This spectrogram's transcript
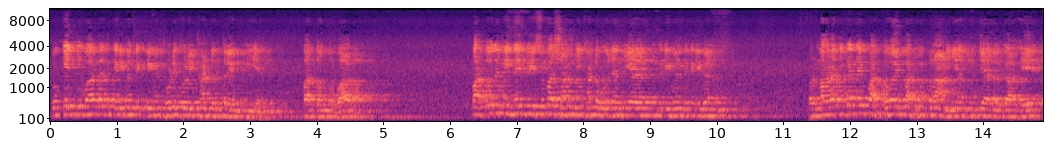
ਕਿਉਂਕਿ ਇਸ ਤੋਂ ਬਾਅਦ ਤਕਰੀਬਨ ਤਕਰੀਬਨ ਥੋੜੀ ਥੋੜੀ ਠੰਡ ਉਤਰੇ ਹੁੰਦੀ ਹੈ। ਭਾਦੋਂ ਤੋਂ ਬਾਅਦ ਭਾਦੋਂ ਦੇ ਮਹੀਨੇ ਵੀ ਸਵੇਰ ਸ਼ਾਮ ਦੀ ਠੰਡ ਹੋ ਜਾਂਦੀ ਹੈ, ਤਕਰੀਬਨ ਤਕਰੀਬਨ। ਪਰ ਮਹਾਰਾਜ ਜੀ ਕਹਿੰਦੇ ਭਾਦੋਂ ਹੈ ਭਾਦੋਂ ਭਲਾਣੀਆਂ, ਦੂਜਾ ਲੱਗਾ ਹੇਤ।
